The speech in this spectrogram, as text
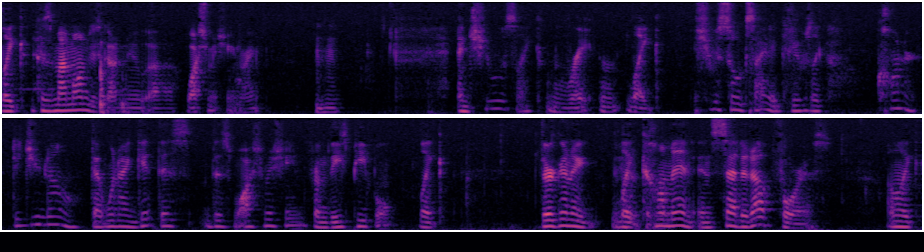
like because my mom just got a new uh washing machine right Mhm. and she was like right like she was so excited she was like connor did you know that when i get this this washing machine from these people like they're gonna like come in and set it up for us. I'm like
